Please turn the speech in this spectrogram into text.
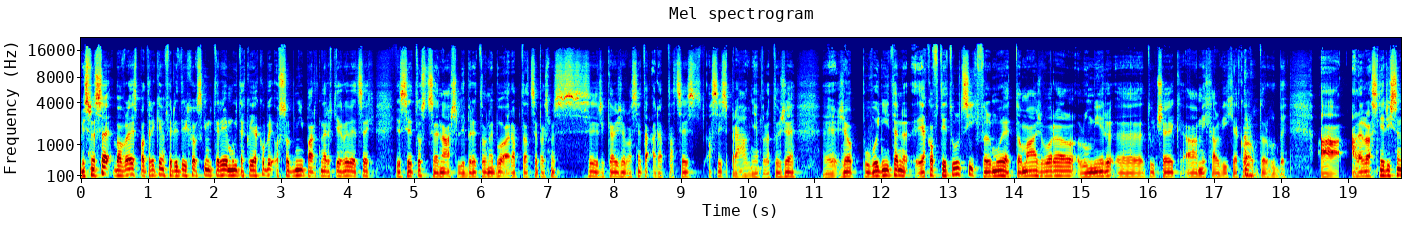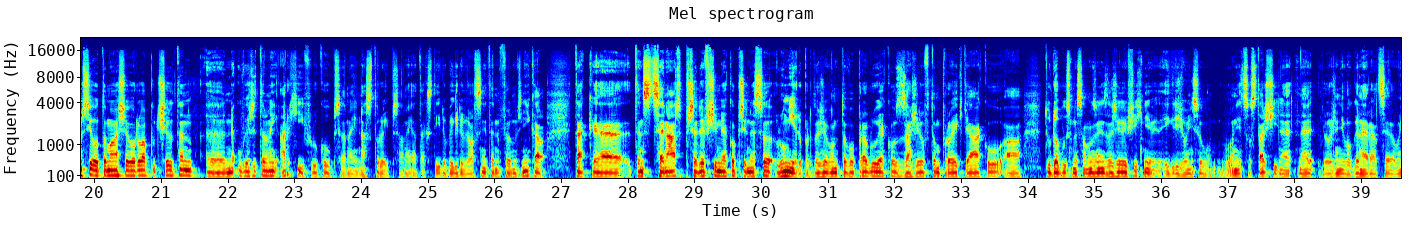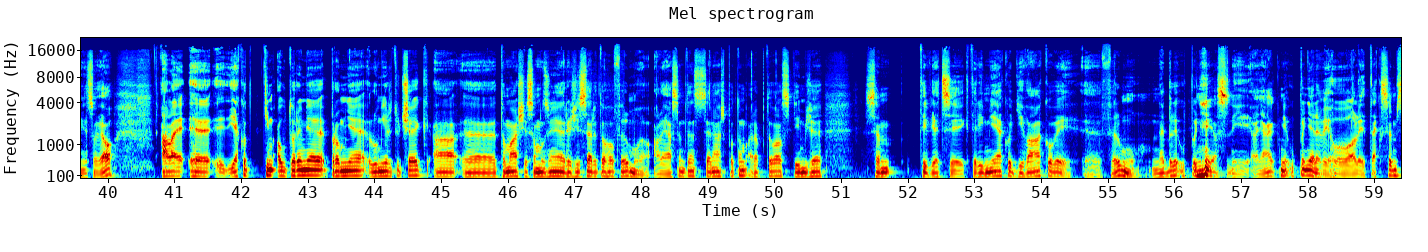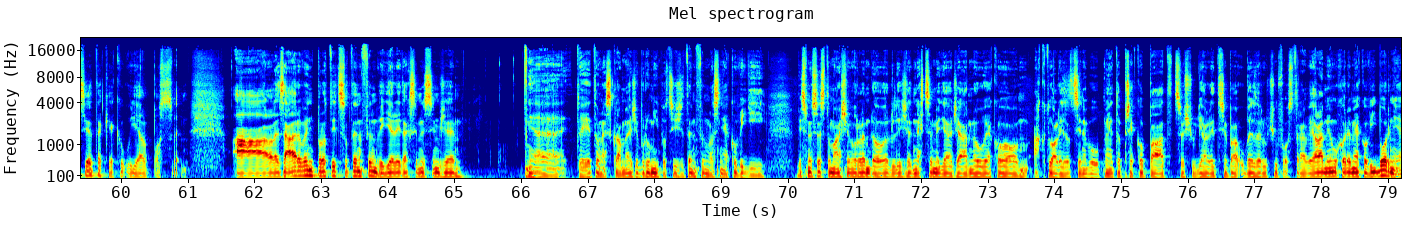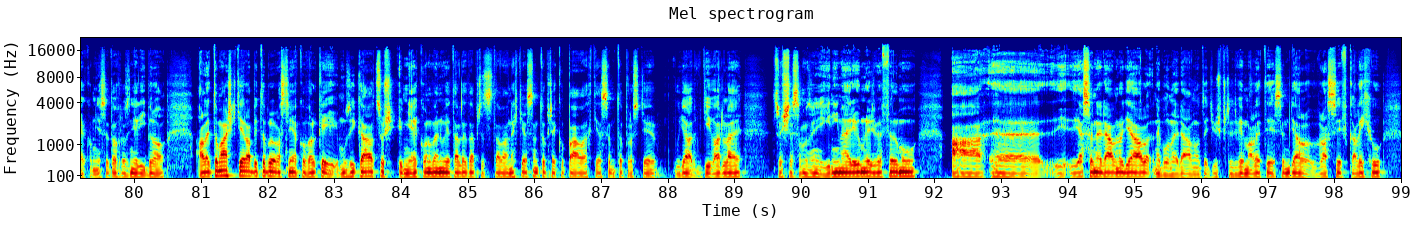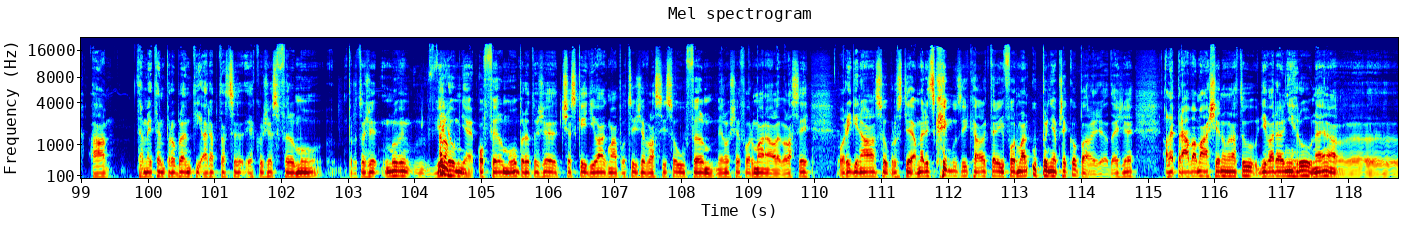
my jsme se bavili s Patrikem Friedrichovským, který je můj takový jakoby osobní partner v těchto věcech, jestli je to scénář, libreto nebo adaptace, pak jsme si říkali, že vlastně ta adaptace je asi správně, protože eh, že původní ten, jako v titulcích filmu je Tomáš Vorel, Lumír eh, Tuček a Michal Vích jako ano. autor hudby. A, ale vlastně, když jsem si od Tomáše Vorla půjčil ten e, neuvěřitelný archív rukou psaný, na stroji psaný a tak z té doby, kdy vlastně ten film vznikal, tak e, ten scénář především jako přinesl Lumír, protože on to opravdu jako zažil v tom projektáku a tu dobu jsme samozřejmě zažili všichni, i když oni jsou o něco starší, ne, ne vyloženě o generaci, ale o něco, jo. Ale e, jako tím autorem je pro mě Lumír Tuček a e, Tomáš je samozřejmě režisér toho filmu, jo. ale já jsem ten scénář potom adaptoval s tím, že jsem ty věci, které mě jako divákovi e, filmu nebyly úplně jasný a nějak mě úplně nevyhovovaly, tak jsem si je tak jako udělal po svém. Ale zároveň pro ty, co ten film viděli, tak si myslím, že Eh, to je to nesklame, že budu mít pocit, že ten film vlastně jako vidí. My jsme se s Tomášem Orlem dohodli, že nechceme dělat žádnou jako aktualizaci nebo úplně to překopat, což udělali třeba u Bezručů v Ostravě, ale mimochodem jako výborně, jako mně se to hrozně líbilo. Ale Tomáš chtěl, aby to byl vlastně jako velký muzikál, což i mě konvenuje tahle ta představa. Nechtěl jsem to překopávat, chtěl jsem to prostě udělat v divadle, což je samozřejmě jiný médium než ve filmu. A e, já jsem nedávno dělal, nebo nedávno, teď už před dvěma lety, jsem dělal vlasy v Kalichu a tam je ten problém té adaptace jakože z filmu, protože mluvím vědomě ano. o filmu, protože český divák má pocit, že vlasy jsou film Miloše Formana, ale vlasy originál jsou prostě americký muzikál, který Forman úplně překopal, že? takže ale práva máš jenom na tu divadelní hru, ne na uh,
